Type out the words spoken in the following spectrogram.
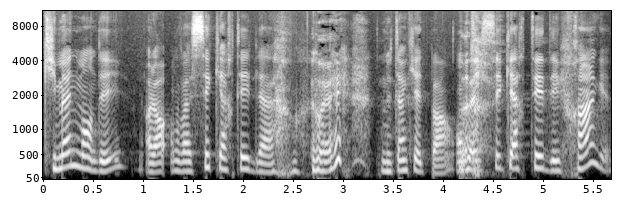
qui m'a demandé, alors on va s'écarter de la... Ouais. ne t'inquiète pas, on va s'écarter des fringues,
